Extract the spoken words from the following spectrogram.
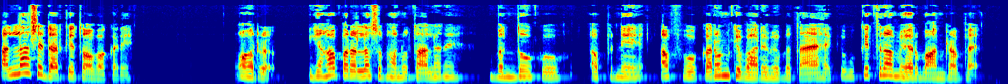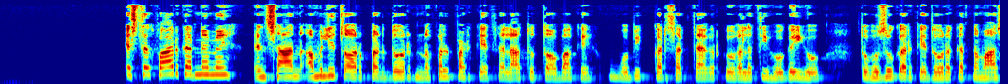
اللہ سے ڈر کے توبہ کرے۔ اور یہاں پر اللہ سبحان تعالیٰ نے بندوں کو اپنے اف و کرم کے بارے میں بتایا ہے کہ وہ کتنا مہربان رب ہے۔ استغفار کرنے میں انسان عملی طور پر دو نفل پڑھ کے سلاۃ توبہ کے وہ بھی کر سکتا ہے۔ اگر کوئی غلطی ہو گئی ہو تو وزو کر کے دو رکت نماز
